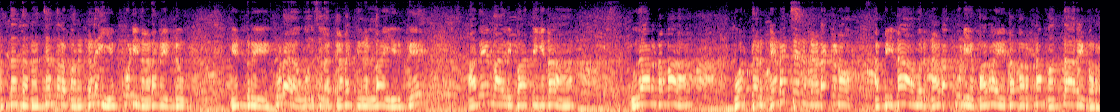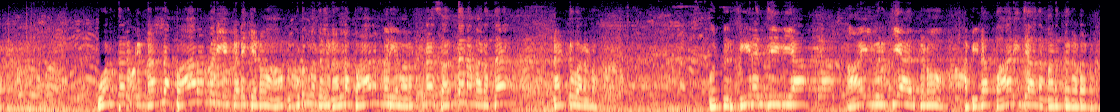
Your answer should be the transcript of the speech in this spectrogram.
அந்தந்த நட்சத்திர மரங்களை எப்படி நட வேண்டும் என்று கூட ஒரு சில கணக்குகள்லாம் இருக்கு. அதே மாதிரி பார்த்தீங்கன்னா உதாரணமா ஒருத்தர் நினைச்சது நடக்கணும் அப்படின்னா அவர் நடக்கூடிய மரம் என்ன மரம்னா மந்தாரை மரம். ஒருத்தருக்கு நல்ல பாரம்பரியம் கிடைக்கணும் அவங்க குடும்பத்தில் நல்ல பாரம்பரியம் வரணும்னா சந்தன மரத்தை நட்டு வரணும். ஒருத்தர் சீரஞ்சீவியா ஆயுள் விருத்தியா இருக்கணும் அப்படின்னா பாரிஜாத மரத்தை நடணும்.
